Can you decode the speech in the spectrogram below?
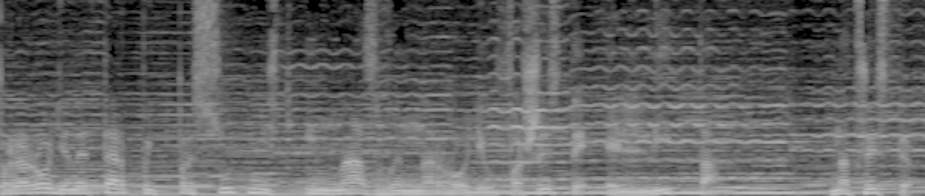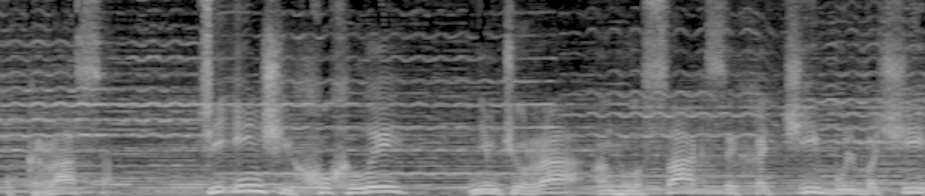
природі не терпить присутність і назви народів. Фашисти еліта, нацисти окраса. Всі інші хохли, німчура, англосакси, хачі, бульбаші,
